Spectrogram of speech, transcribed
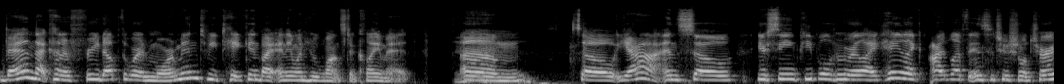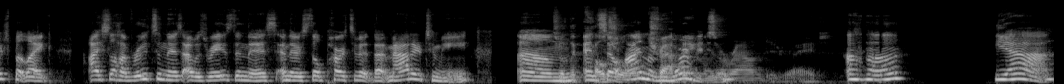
then that kind of freed up the word mormon to be taken by anyone who wants to claim it. Um so yeah. And so you're seeing people who are like hey like i've left the institutional church but like i still have roots in this. I was raised in this and there's still parts of it that matter to me um so the and so i'm a mormon. around it, right? uh-huh. Yeah.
